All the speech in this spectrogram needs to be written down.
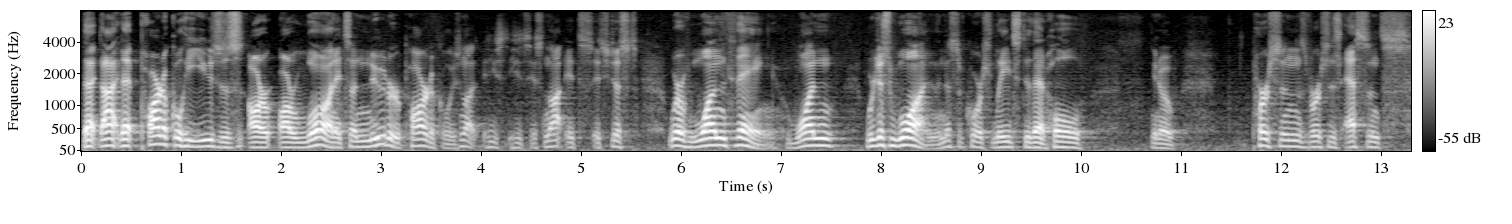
That, that particle he uses are, are one. It's a neuter particle. He's not, he's, he's, it's not, it's, it's just, we're of one thing. One, we're just one. And this, of course, leads to that whole, you know, persons versus essence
